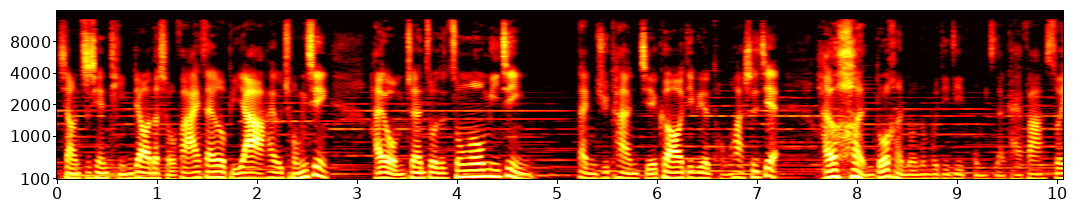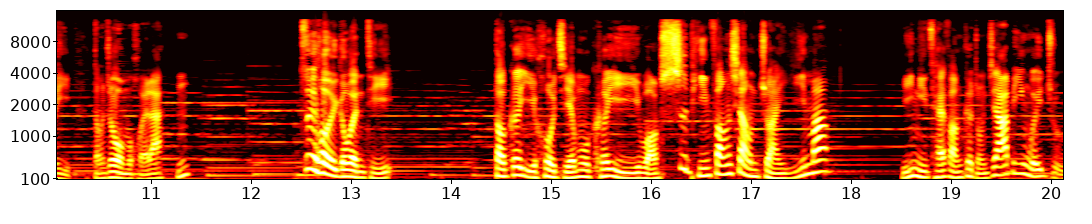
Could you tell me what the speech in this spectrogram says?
像之前停掉的首发埃塞俄比亚，还有重庆，还有我们正在做的中欧秘境，带你去看捷克、奥地利的童话世界，还有很多很多的目的地我们正在开发，所以等着我们回来。嗯，最后一个问题。道哥，以后节目可以往视频方向转移吗？以你采访各种嘉宾为主，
